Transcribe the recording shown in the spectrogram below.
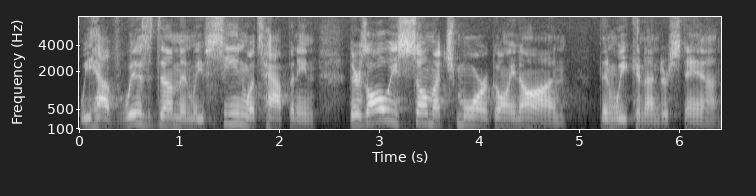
we have wisdom and we've seen what's happening, there's always so much more going on than we can understand.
